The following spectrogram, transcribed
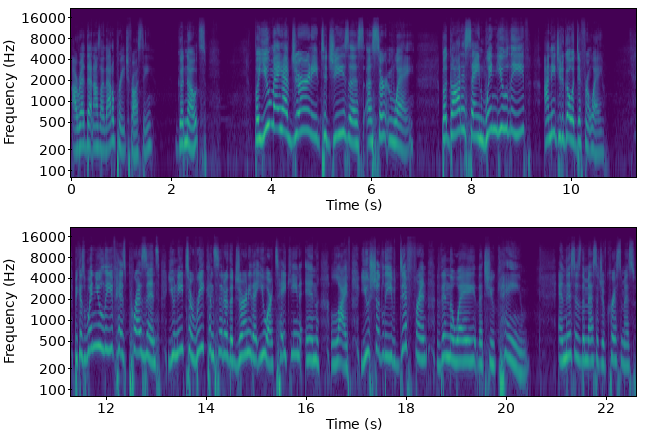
I read that and I was like, that'll preach, Frosty. Good notes. But you may have journeyed to Jesus a certain way. But God is saying, when you leave, I need you to go a different way. Because when you leave his presence, you need to reconsider the journey that you are taking in life. You should leave different than the way that you came. And this is the message of Christmas,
